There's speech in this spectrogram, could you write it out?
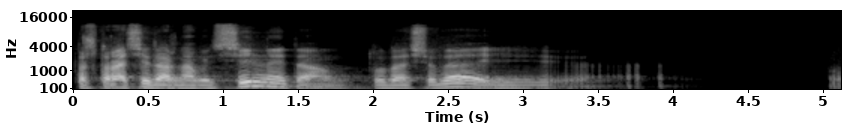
То, что Россия должна быть сильной, там, туда-сюда, и... э,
